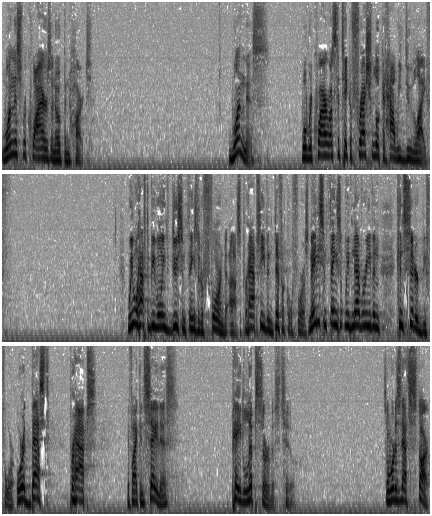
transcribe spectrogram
oneness requires an open heart. Oneness will require us to take a fresh look at how we do life. We will have to be willing to do some things that are foreign to us, perhaps even difficult for us, maybe some things that we've never even considered before, or at best, perhaps, if I can say this, paid lip service to. So, where does that start?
